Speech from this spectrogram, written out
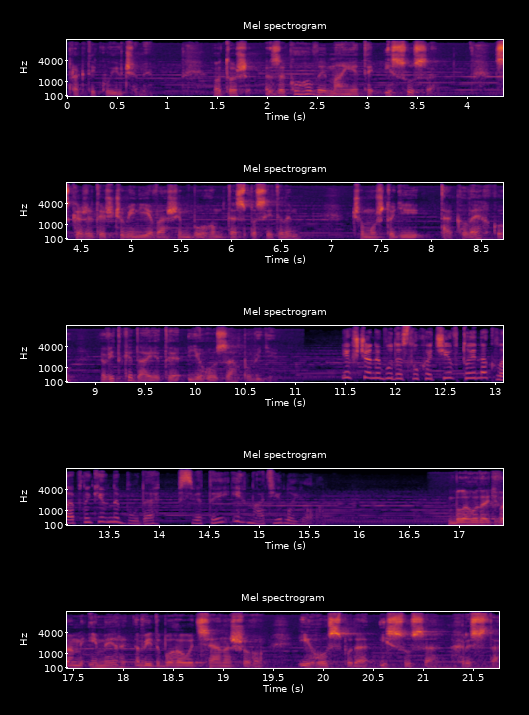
практикуючими. Отож, за кого ви маєте Ісуса? Скажете, що Він є вашим Богом та Спасителем? Чому ж тоді так легко відкидаєте Його заповіді? Якщо не буде слухачів, то й наклепників не буде. Святий Ігнатій Лойова. Благодать вам і мир від Бога Отця нашого і Господа Ісуса Христа.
